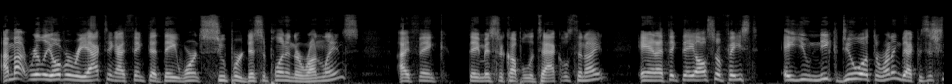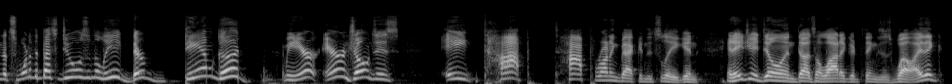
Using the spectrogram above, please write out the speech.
I'm not really overreacting. I think that they weren't super disciplined in their run lanes. I think they missed a couple of tackles tonight, and I think they also faced a unique duo at the running back position. That's one of the best duos in the league. They're damn good. I mean, Aaron, Aaron Jones is a top top running back in this league, and and AJ Dillon does a lot of good things as well. I think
